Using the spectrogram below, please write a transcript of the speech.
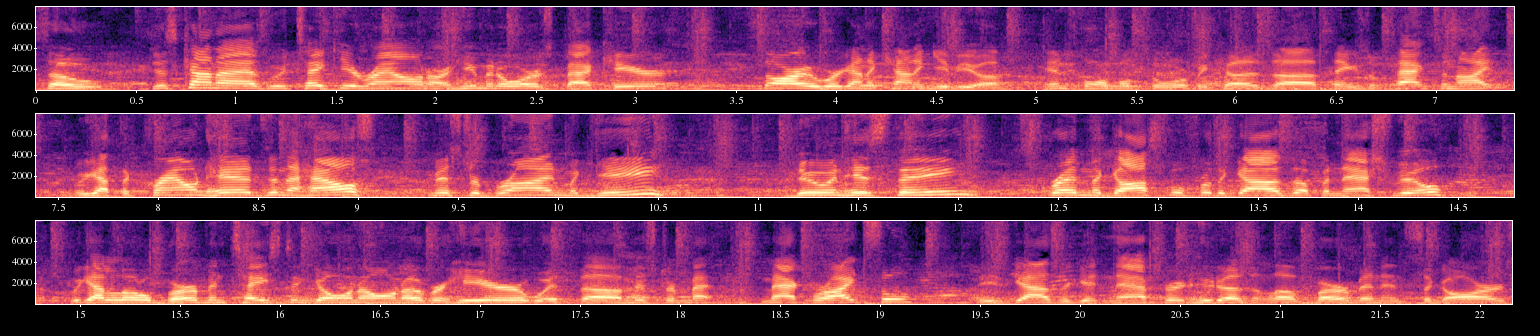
So just kind of as we take you around our humidor is back here, sorry we're going to kind of give you an informal tour because uh, things are packed tonight. We got the crowned heads in the house, Mr. Brian McGee doing his thing, spreading the gospel for the guys up in Nashville. We got a little bourbon tasting going on over here with uh, Mr. Ma Mac Reitzel. These guys are getting after it. Who doesn't love bourbon and cigars?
